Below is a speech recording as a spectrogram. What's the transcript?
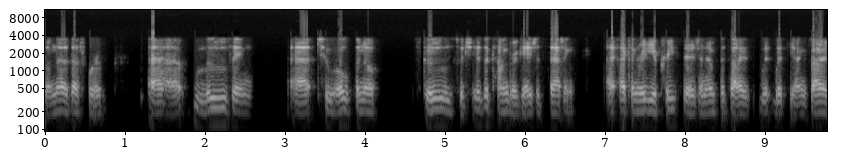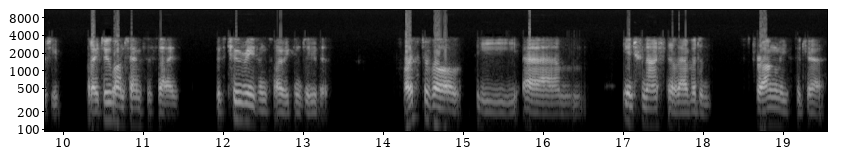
so now that we're uh, moving uh, to open up schools, which is a congregated setting, I, I can really appreciate and empathise with, with the anxiety. But I do want to emphasise there's two reasons why we can do this. First of all, the um, international evidence strongly suggests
